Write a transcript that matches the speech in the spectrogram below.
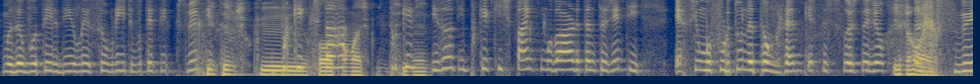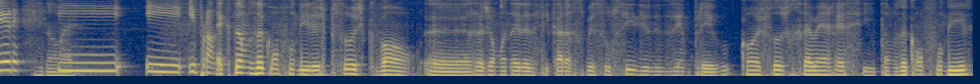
mas eu vou ter de ler sobre isto, vou ter de perceber Sim, tipo, temos que Porquê que falar está- com mais porque, conhecimento. exato, e porque é que isto está a incomodar tanta gente? E é assim uma fortuna tão grande que estas pessoas estejam a é. receber E é. e, e, pronto. É que estamos a confundir as pessoas que vão eh, arranjam maneira de ficar a receber subsídio de desemprego com as pessoas que recebem RSI. Estamos a confundir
